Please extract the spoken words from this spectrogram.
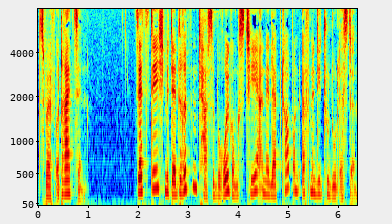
12.13 Uhr. Setz dich mit der dritten Tasse Beruhigungstee an den Laptop und öffne die To-Do-Liste.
